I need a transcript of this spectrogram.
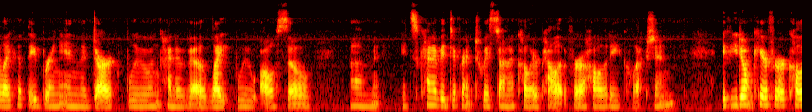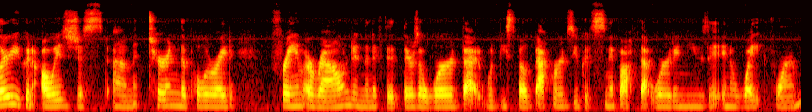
like that they bring in the dark blue and kind of a light blue also. Um, it's kind of a different twist on a color palette for a holiday collection. If you don't care for a color, you can always just um, turn the Polaroid frame around and then if the, there's a word that would be spelled backwards, you could snip off that word and use it in a white form.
